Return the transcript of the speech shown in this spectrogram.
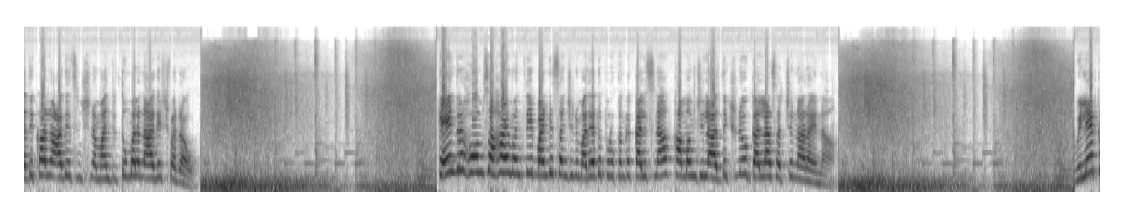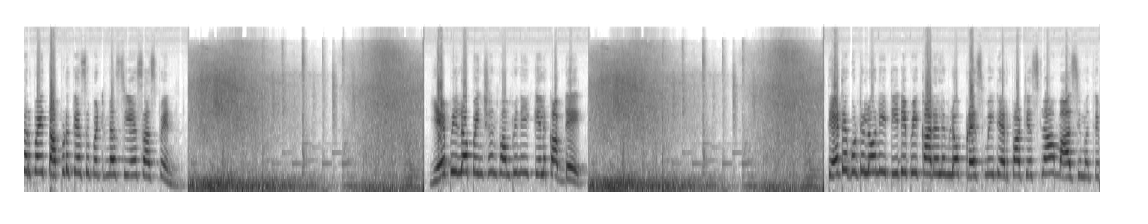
అధికారులను ఆదేశించిన మంత్రి తుమ్మల నాగేశ్వరరావు. కేంద్ర హోం సహాయ మంత్రి బండి సంజయ్ను మర్యాదపూర్వకంగా కలిసిన ఖమ్మం జిల్లా అధ్యక్షుడు గల్లా సత్యనారాయణ. విలేకరుపై తప్పుడు కేసు పెట్టిన సీఏ సస్పెండ్. ఏపీలో పింఛన్ పంపిణీ కీలక అప్డేట్. తేటగుంటలోని టీడీపీ కార్యాలయంలో ప్రెస్ మీట్ ఏర్పాటు చేసిన మాజీ మంత్రి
